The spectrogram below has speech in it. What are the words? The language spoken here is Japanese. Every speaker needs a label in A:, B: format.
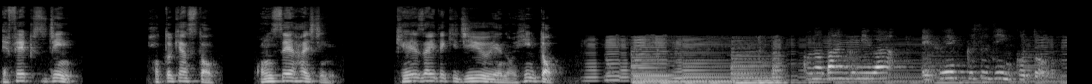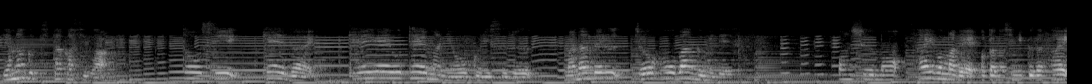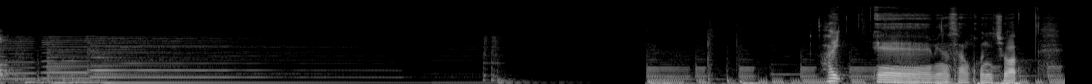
A: FX 人、ポッドキャスト、音声配信、経済的自由へのヒント。
B: この番組は FX 人こと山口隆が投資、経済、経営をテーマにお送りする学べる情報番組です。今週も最後までお楽しみください。
A: はい、えー、皆さんこんにちは。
